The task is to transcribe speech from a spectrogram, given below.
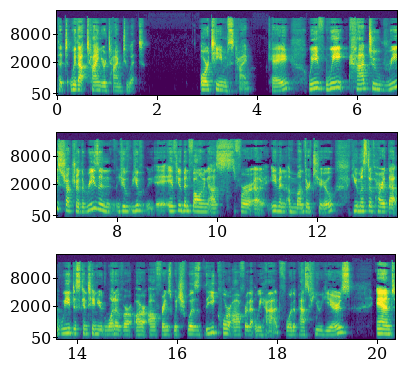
that without tying your time to it or team's time okay? We've we had to restructure the reason you you've if you've been following us for uh, even a month or two you must have heard that we discontinued one of our, our offerings which was the core offer that we had for the past few years. And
